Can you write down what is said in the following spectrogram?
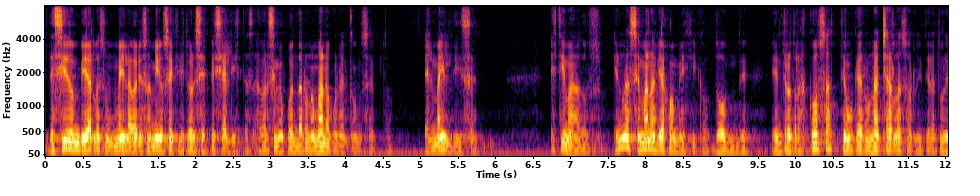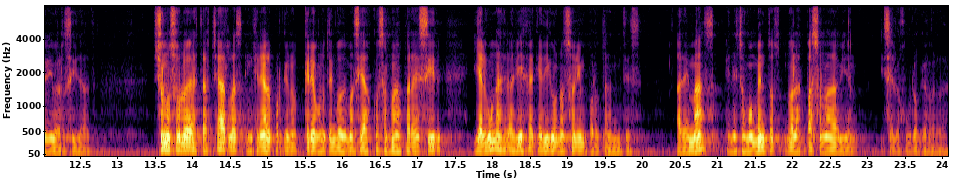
decido enviarles un mail a varios amigos escritores y especialistas a ver si me pueden dar una mano con el concepto. El mail dice, estimados, en unas semanas viajo a México, donde, entre otras cosas, tengo que dar una charla sobre literatura y diversidad. Yo no suelo dar estas charlas, en general porque no, creo que no tengo demasiadas cosas nuevas para decir y algunas de las viejas que digo no son importantes. Además, en estos momentos no las paso nada bien, y se lo juro que es verdad.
